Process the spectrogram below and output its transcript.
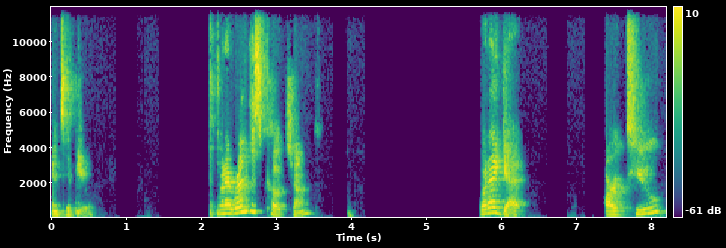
into view. When I run this code chunk, what I get are two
